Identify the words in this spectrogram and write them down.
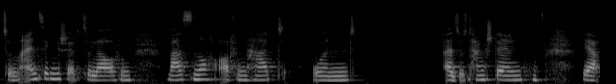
zum einzigen Geschäft zu laufen, was noch offen hat. Und also Tankstellen, ja,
